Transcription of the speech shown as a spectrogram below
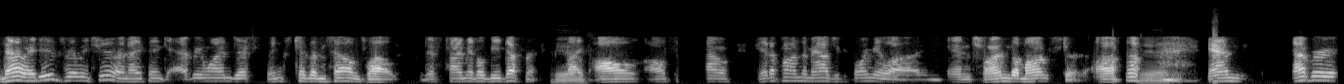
No, it is really true. And I think everyone just thinks to themselves, well, this time it'll be different. Yeah. Like I'll, I'll somehow hit upon the magic formula and, and charm the monster. Uh, Yeah. And never,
